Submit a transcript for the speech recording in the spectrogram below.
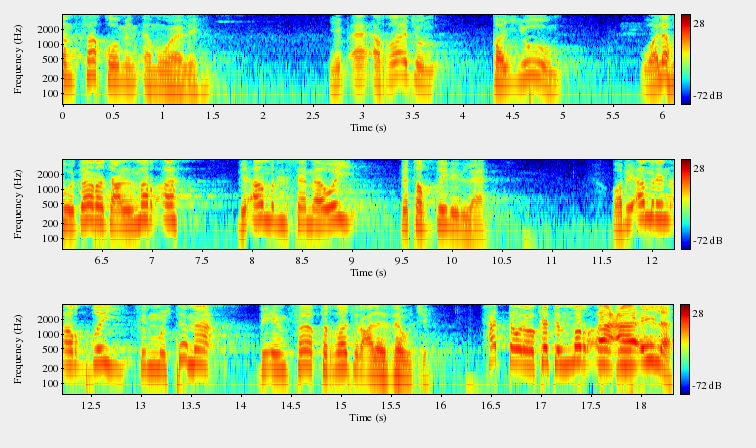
أنفقوا من أموالهم. يبقى الرجل قيوم وله درجة على المرأة بأمر سماوي بتفضيل الله وبأمر أرضي في المجتمع بإنفاق الرجل على زوجه. حتى ولو كانت المرأة عائلة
